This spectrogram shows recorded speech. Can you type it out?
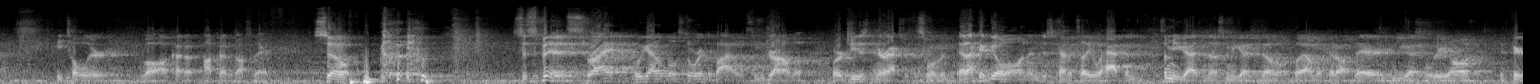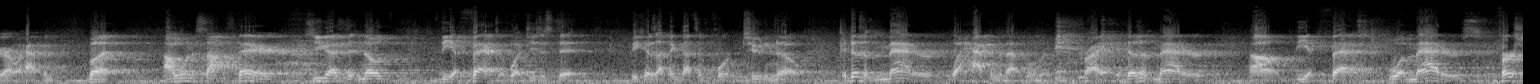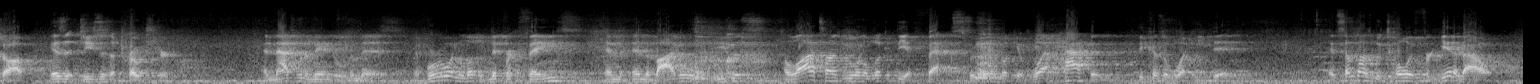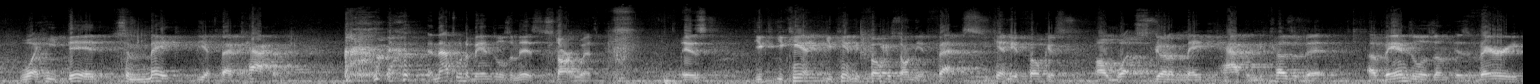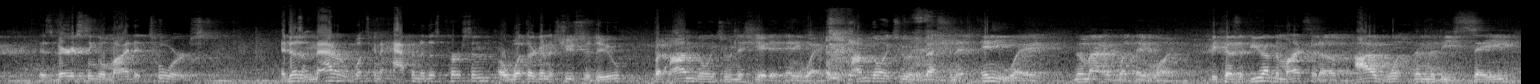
He told her, Well, I'll cut it, I'll cut it off there. So, suspense, right? We got a little story in the Bible, some drama, where Jesus interacts with this woman. And I could go on and just kind of tell you what happened. Some of you guys know, some of you guys don't, but I'm going to cut off there and you guys can read on and figure out what happened. But I want to stop there so you guys didn't know the effect of what Jesus did. Because I think that's important too to know. It doesn't matter what happened to that woman, right? It doesn't matter um, the effect. What matters, first off, is that Jesus approached her. And that's what evangelism is. If we're going to look at different things in, in the Bible with Jesus, a lot of times we want to look at the effects. We want to look at what happened because of what he did. And sometimes we totally forget about what he did to make the effect happen. and that's what evangelism is to start with. Is you, you can't you can't be focused on the effects. You can't be focused on what's going to maybe happen because of it. Evangelism is very is very single-minded towards it doesn't matter what's going to happen to this person or what they're going to choose to do, but I'm going to initiate it anyway. I'm going to invest in it anyway, no matter what they want. Because if you have the mindset of, I want them to be saved,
